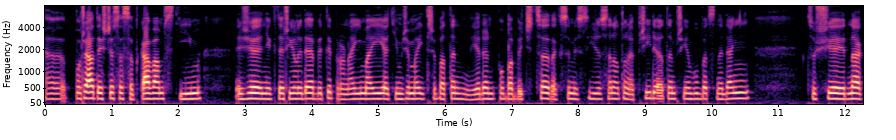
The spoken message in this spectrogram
Eh, pořád ještě se setkávám s tím, že někteří lidé byty pronajímají a tím, že mají třeba ten jeden po babičce, tak si myslí, že se na to nepřijde a ten příjem vůbec nedaní, což je jednak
